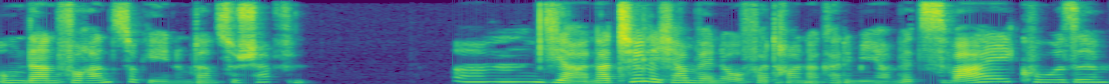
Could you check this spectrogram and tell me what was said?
um dann voranzugehen, um dann zu schöpfen? Ähm, ja, natürlich haben wir in der Urvertrauen Akademie haben wir zwei Kurse.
